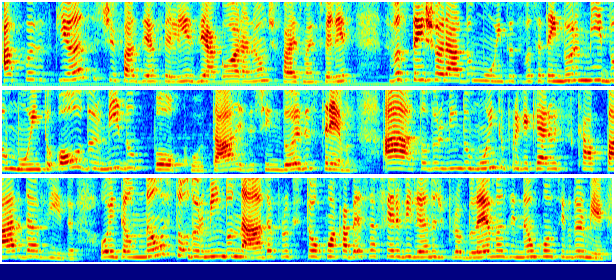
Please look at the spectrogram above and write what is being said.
as coisas que antes te fazia feliz e agora não te faz mais feliz, se você tem chorado muito, se você tem dormido muito ou dormido pouco, tá? Existem dois extremos. Ah, tô dormindo muito porque quero escapar da vida, ou então não estou dormindo nada porque estou com a cabeça fervilhando de problemas e não consigo dormir.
